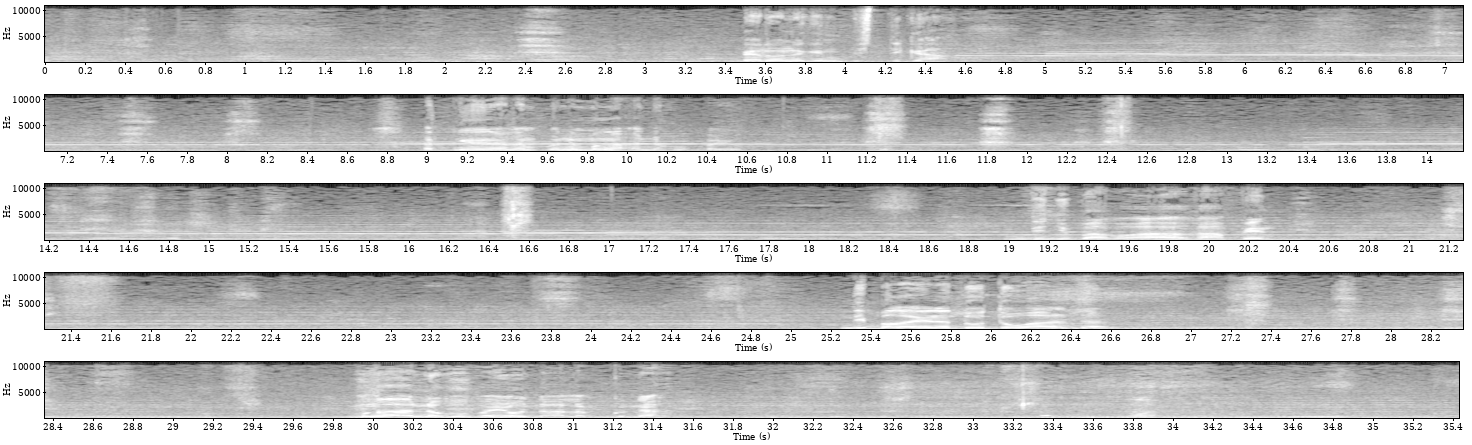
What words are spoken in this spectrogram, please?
Pero nag-imbestiga ako. At ngayon alam ko ng mga anak ko kayo. Hindi niyo ba ako aakapin? Hindi ba kayo naduduwa na mga anak ko kayo na alam ko na?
